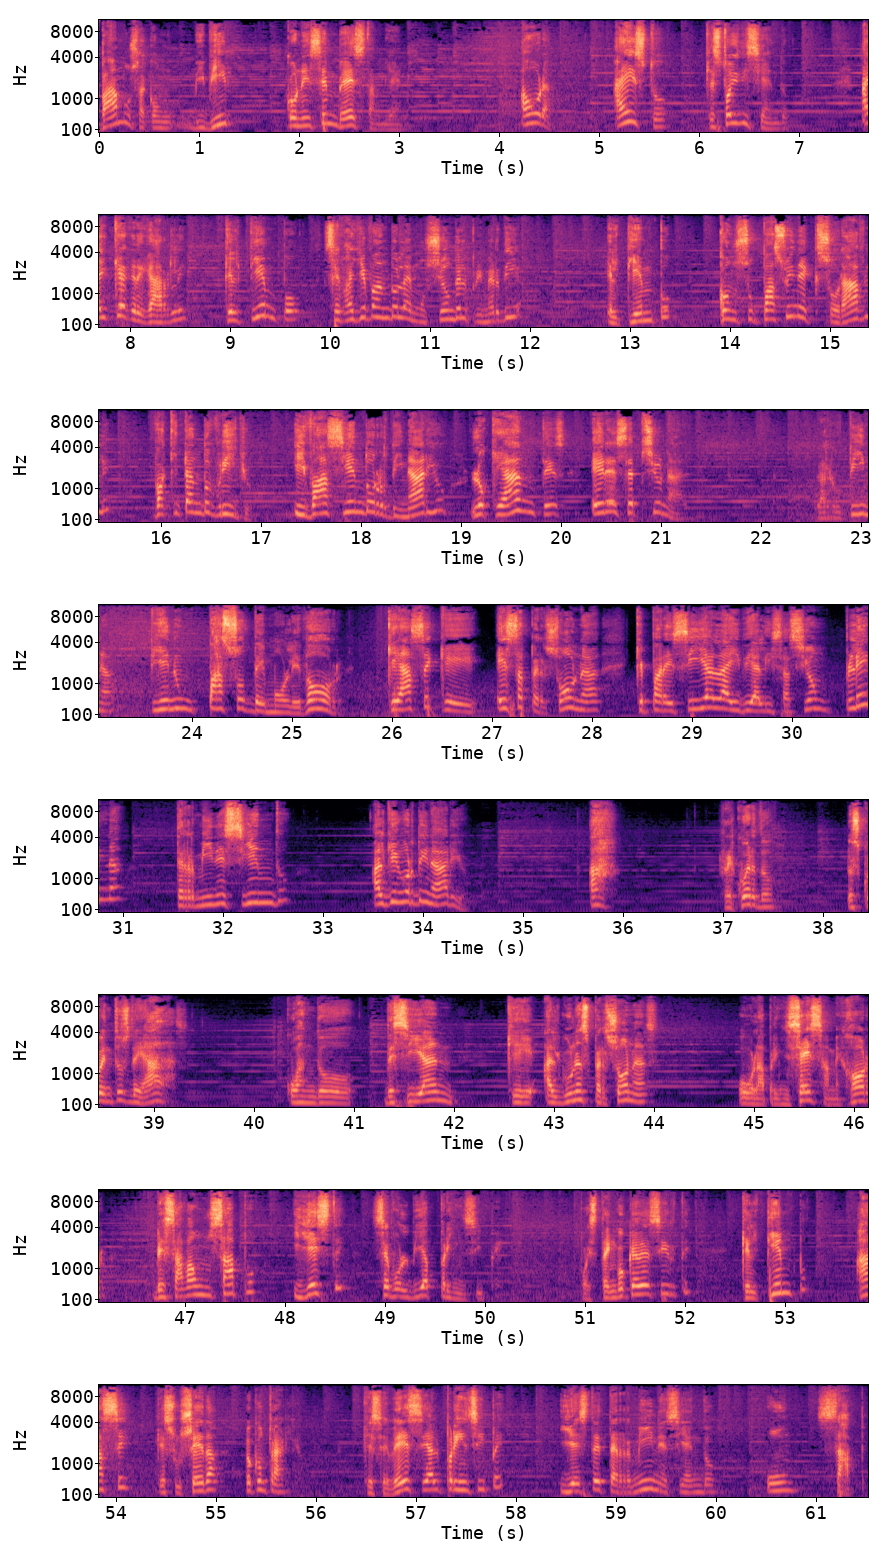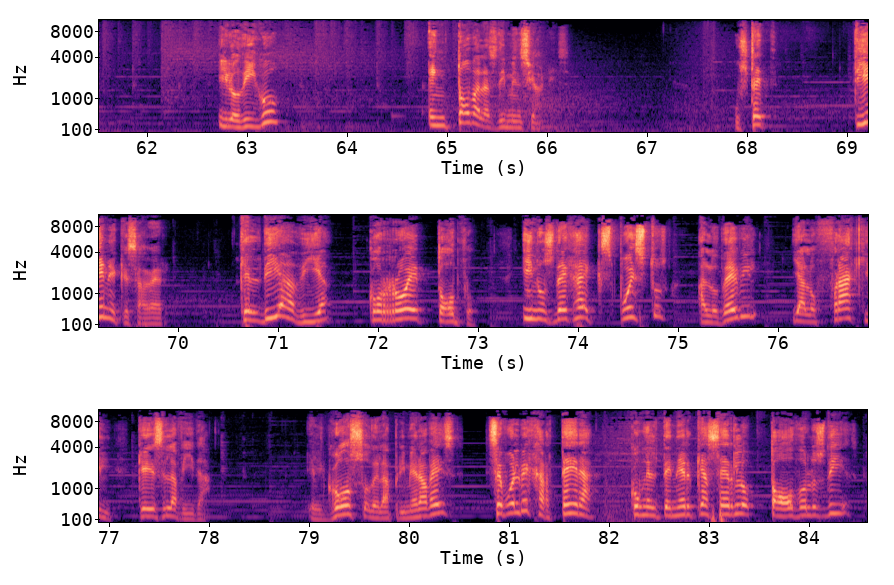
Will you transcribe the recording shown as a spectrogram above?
vamos a convivir con ese en vez también. Ahora, a esto que estoy diciendo, hay que agregarle que el tiempo se va llevando la emoción del primer día. El tiempo, con su paso inexorable, va quitando brillo y va haciendo ordinario lo que antes era excepcional. La rutina tiene un paso demoledor que hace que esa persona que parecía la idealización plena termine siendo alguien ordinario. Ah, recuerdo los cuentos de hadas, cuando decían que algunas personas, o la princesa mejor, besaba a un sapo y éste se volvía príncipe. Pues tengo que decirte que el tiempo hace que suceda lo contrario, que se bese al príncipe y éste termine siendo un sapo. Y lo digo en todas las dimensiones. Usted tiene que saber que el día a día corroe todo y nos deja expuestos a lo débil y a lo frágil que es la vida. El gozo de la primera vez se vuelve jartera con el tener que hacerlo todos los días.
